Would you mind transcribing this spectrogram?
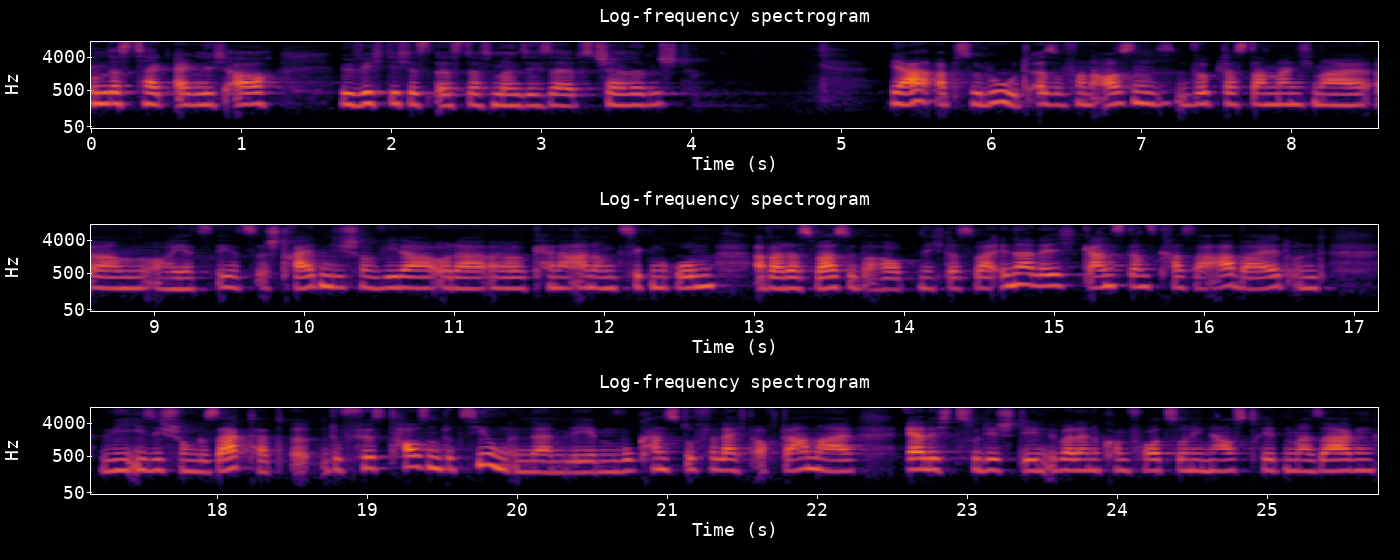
Und das zeigt eigentlich auch, wie wichtig es ist, dass man sich selbst challenged. Ja, absolut. Also von außen wirkt das dann manchmal, ähm, oh, jetzt, jetzt streiten die schon wieder oder äh, keine Ahnung, zicken rum. Aber das war es überhaupt nicht. Das war innerlich ganz, ganz krasse Arbeit. Und wie Isi schon gesagt hat, äh, du führst tausend Beziehungen in deinem Leben. Wo kannst du vielleicht auch da mal ehrlich zu dir stehen, über deine Komfortzone hinaustreten, mal sagen,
